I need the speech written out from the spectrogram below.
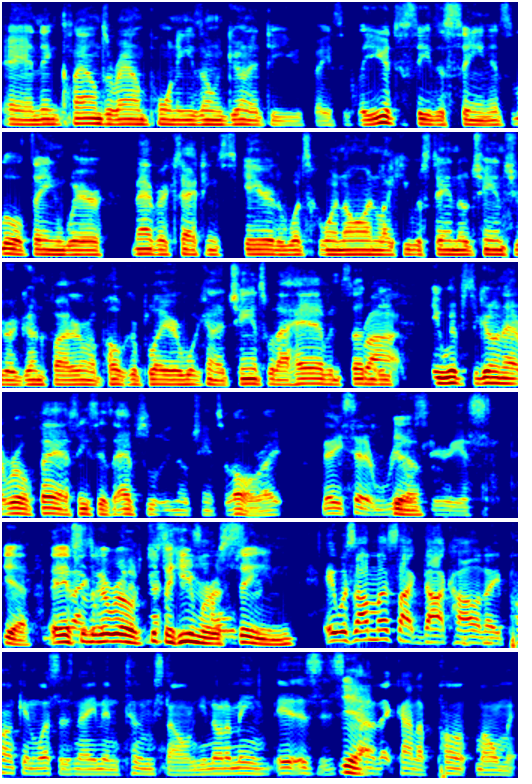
and then clowns around pointing his own gun at the youth, basically, you get to see the scene. It's a little thing where Maverick's acting scared of what's going on, like you would stand no chance. You're a gunfighter. I'm a poker player. What kind of chance would I have? And suddenly Right. He whips the gun out real fast. He says, "Absolutely no chance at all." Right? Then he said it real Yeah. serious. Yeah, it's like, just like a real, just a humorous scene. It was almost like Doc Holliday punking what's his name in Tombstone. You know what I mean? It is it's Yeah. kind of that kind of punk moment.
